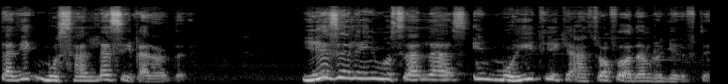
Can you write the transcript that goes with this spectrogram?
در یک مثلثی قرار داره. یه زل این مثلث این محیطیه که اطراف آدم رو گرفته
